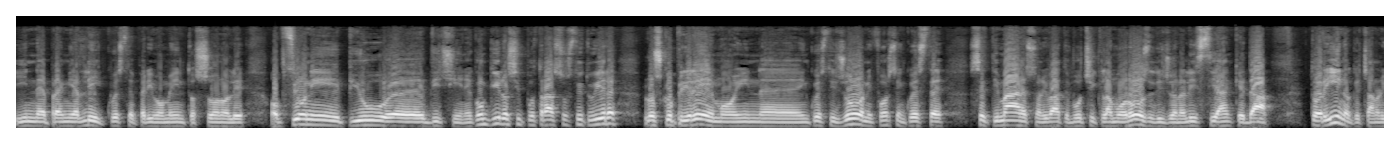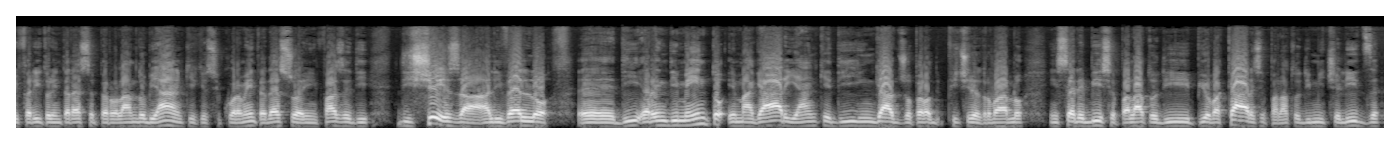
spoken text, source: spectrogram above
in Premier League, queste per il momento sono le opzioni più eh, vicine. Con chi lo si potrà sostituire? Lo scopriremo in, eh, in, questi giorni, forse in queste settimane sono arrivate voci clamorose di giornalisti anche da Torino che ci hanno riferito l'interesse per Rolando Bianchi che sicuramente adesso è in fase di discesa a livello eh, di rendimento e magari anche di ingaggio, però difficile trovarlo in Serie B, si è parlato di Pio Vaccari, si è parlato di Michelizze,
